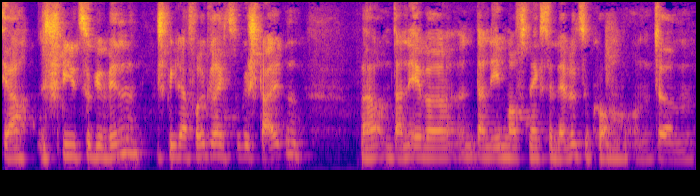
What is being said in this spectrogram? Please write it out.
ja, ein Spiel zu gewinnen, ein Spiel erfolgreich zu gestalten ja, und dann eben, dann eben aufs nächste Level zu kommen. Und ähm,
